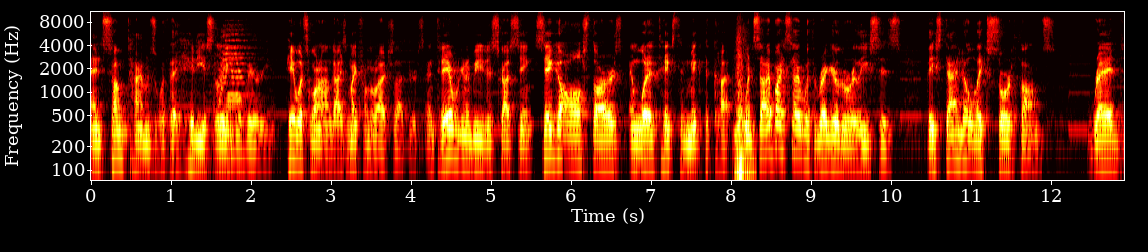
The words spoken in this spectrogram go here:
and sometimes with a hideous label variant. Hey, what's going on guys? Mike from The Rad Selectors. And today we're going to be discussing Sega All-Stars and what it takes to make the cut. When side by side with regular releases, they stand out like sore thumbs red,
